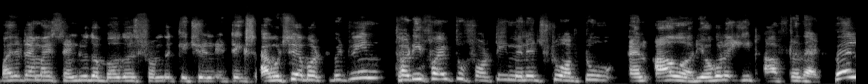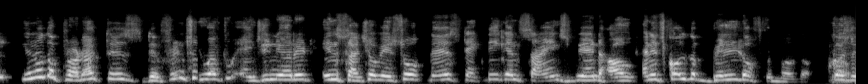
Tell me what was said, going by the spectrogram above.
by the time I send you the burgers from the kitchen, it takes, I would say, about between 35 to 40 minutes to up to an hour. You're going to eat after that. Well, you know, the product is different. So you have to engineer it in such a way. So there's technique and science behind how, and it's called the build of the burger. Because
